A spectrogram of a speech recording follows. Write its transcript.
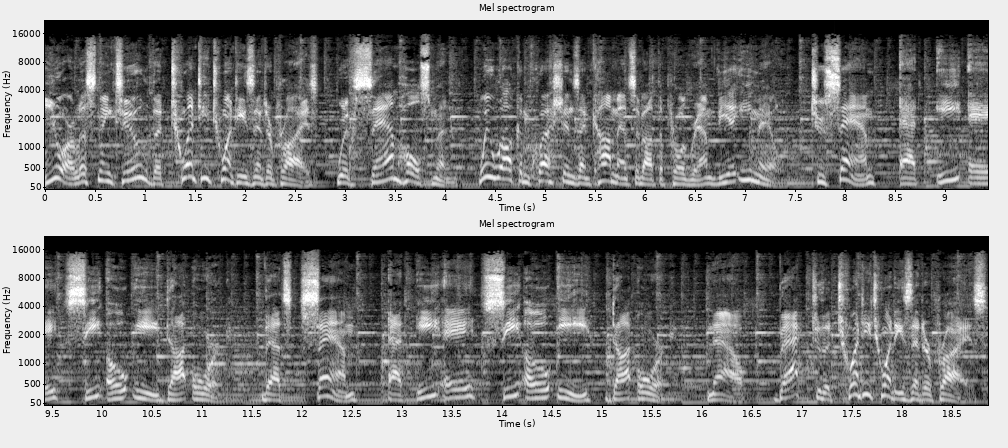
You are listening to the 2020s Enterprise with Sam Holcman. We welcome questions and comments about the program via email to sam at eacoe.org. That's sam at eacoe.org. Now, back to the 2020s Enterprise.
